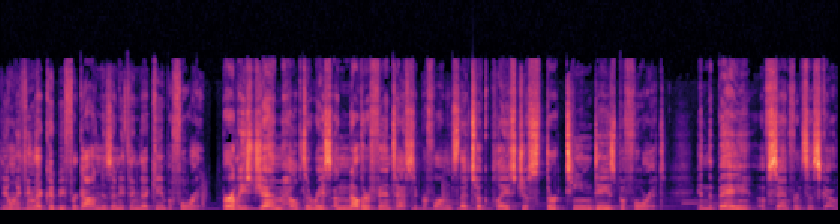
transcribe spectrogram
The only thing that could be forgotten is anything that came before it. Buehrle's gem helped erase another fantastic performance that took place just 13 days before it, in the Bay of San Francisco.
